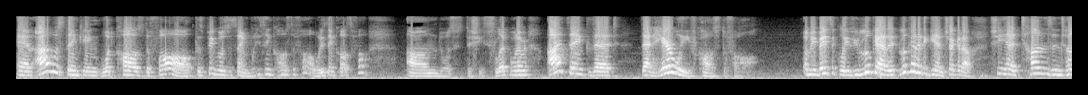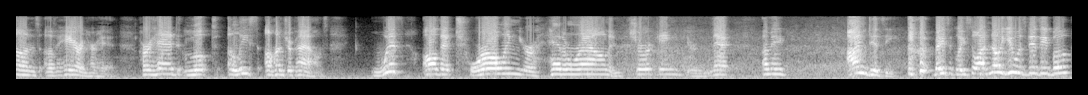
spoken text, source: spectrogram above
And I was thinking what caused the fall, because people were just saying, what do you think caused the fall? What do you think caused the fall? Um, was, did she slip or whatever? I think that that hair weave caused the fall. I mean, basically, if you look at it, look at it again, check it out. She had tons and tons of hair in her head. Her head looked at least 100 pounds. With all that twirling your head around and jerking your neck, I mean, I'm dizzy, basically. So I know you was dizzy, boo.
